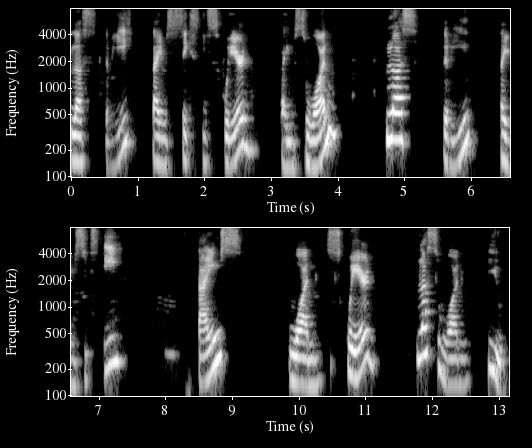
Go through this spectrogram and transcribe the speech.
plus 3 times 60 squared times 1 plus 3 times 60 times 1 squared plus 1 cubed.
